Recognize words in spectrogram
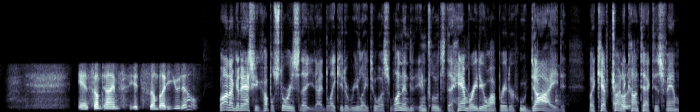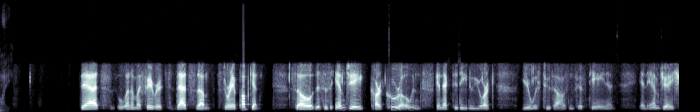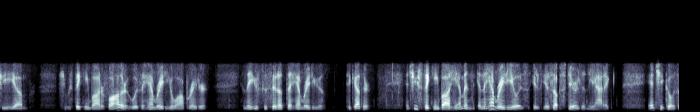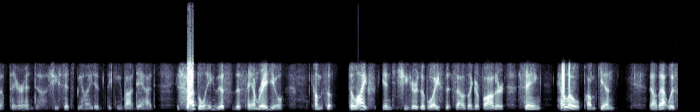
And sometimes it's somebody you know. Well, and I'm going to ask you a couple stories that I'd like you to relay to us. One in- includes the ham radio operator who died, but kept trying Oh. to contact his family. That's one of my favorites. That's um, story of pumpkin. So this is MJ Carcuro in Schenectady, New York. Year was 2015, and and MJ she um, she was thinking about her father, who was a ham radio operator, and they used to sit at the ham radio together. And she's thinking about him, and, and the ham radio is, is is upstairs in the attic. And she goes up there, and uh, she sits behind it, thinking about Dad. Suddenly, this this ham radio comes to, to life, and she hears a voice that sounds like her father saying, "Hello, pumpkin." Now that was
